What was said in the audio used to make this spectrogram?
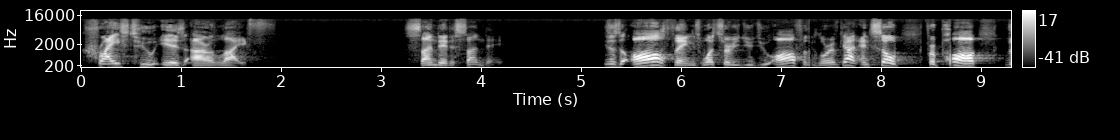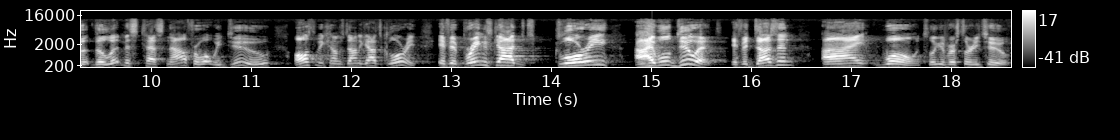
Christ, who is our life, Sunday to Sunday. He says, All things whatsoever you do, all for the glory of God. And so, for Paul, the, the litmus test now for what we do ultimately comes down to God's glory. If it brings God glory, I will do it. If it doesn't, I won't. Look at verse 32.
